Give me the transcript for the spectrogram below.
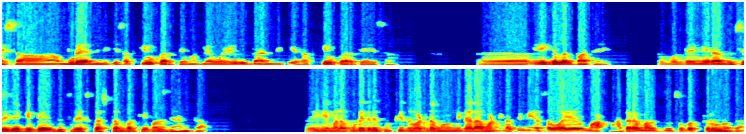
ऐसा बुढे आदमी के साथ क्यों करते? हैं मतलब वयोवृद्ध आदमी के साथ क्यों करते ऐसा? तर ये गलत बात है तो बोलते हैं मेरा दूसरे जगह पे दूसरे कस्टमर के पास ध्यान था. तर हे मला कुठेतरी चुकीचं वाटलं म्हणून मी त्याला म्हटलं तुम्ही असं वय म्हाताऱ्या माणसांसोबत करू नका.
